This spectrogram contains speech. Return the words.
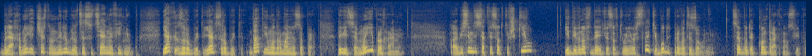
Бляха, ну я чесно не люблю це соціальну фігню. Як зробити? Як зробити? Дати йому нормальну ЗП. Дивіться, в моїй програмі 80% шкіл і 99% університетів будуть приватизовані. Це буде контрактна освіта.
